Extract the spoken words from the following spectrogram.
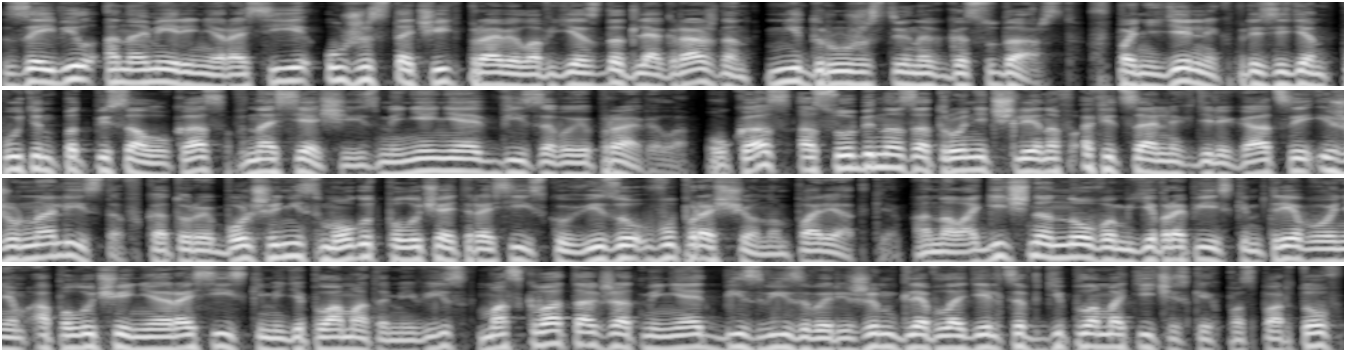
заявил о намерении России ужесточить правила въезда для граждан недружественных государств. В понедельник президент Путин подписал указ, вносящий изменения в визовые правила. Указ особенно затронет членов официальных делегаций и журналистов, которые больше не смогут получать российскую визу в упрощенном порядке. Аналогично новым европейским требованиям о получении российскими дипломатами виз, Москва также отменяет безвизовый режим для владельцев дипломатических паспортов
